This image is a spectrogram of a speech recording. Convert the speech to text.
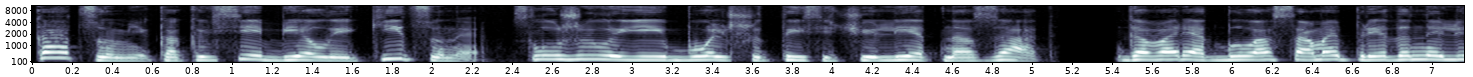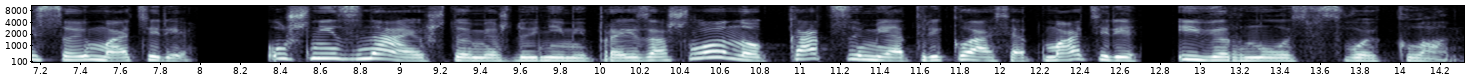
Кацуми, как и все белые кицуны, служила ей больше тысячи лет назад, Говорят, была самой преданной лисой матери. Уж не знаю, что между ними произошло, но Кацуми отреклась от матери и вернулась в свой клан.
